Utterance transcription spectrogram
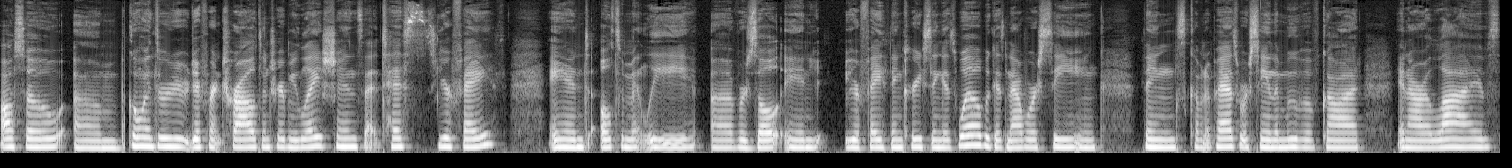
Also, um, going through different trials and tribulations that tests your faith and ultimately uh, result in your faith increasing as well because now we're seeing things come to pass. We're seeing the move of God in our lives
